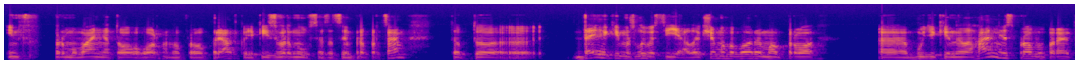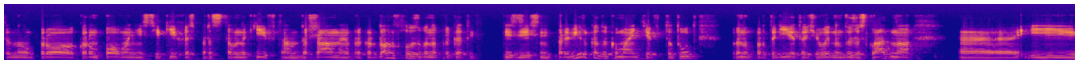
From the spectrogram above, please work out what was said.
інформування того органу правопорядку, який звернувся за цим прапорцем. Тобто е, деякі можливості є, але якщо ми говоримо про е, будь-які нелегальні спроби перетину, про корумпованість якихось представників там державної прикордонслужби, наприклад, які здійснюють перевірку документів, то тут ну протидіяти очевидно дуже складно. Е, і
